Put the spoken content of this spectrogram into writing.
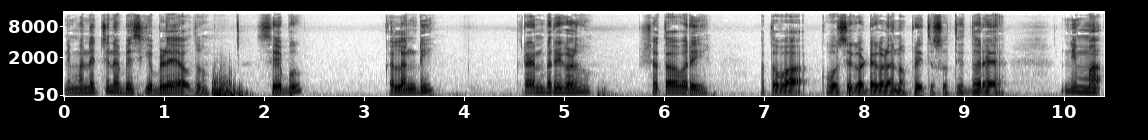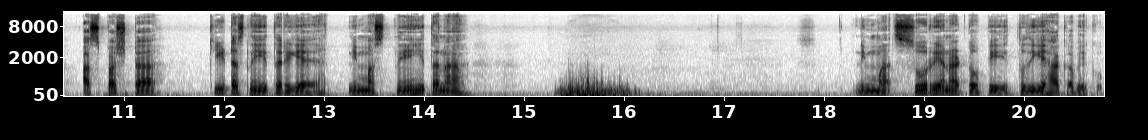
ನಿಮ್ಮ ನೆಚ್ಚಿನ ಬೇಸಿಗೆ ಬೆಳೆ ಯಾವುದು? ಸೇಬು, ಕಲ್ಲಂಗಡಿ ಕ್ರ್ಯಾನ್ಬೆರಿಗಳು ಶತಾವರಿ ಅಥವಾ ಕೋಸೆಗಡ್ಡೆಗಳನ್ನು ಪ್ರೀತಿಸುತ್ತಿದ್ದರೆ ನಿಮ್ಮ ಅಸ್ಪಷ್ಟ ಕೀಟ ಸ್ನೇಹಿತರಿಗೆ ನಿಮ್ಮ ಸ್ನೇಹಿತನ ನಿಮ್ಮ ಸೂರ್ಯನ ಟೋಪಿ ತುದಿಗೆ ಹಾಕಬೇಕು.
